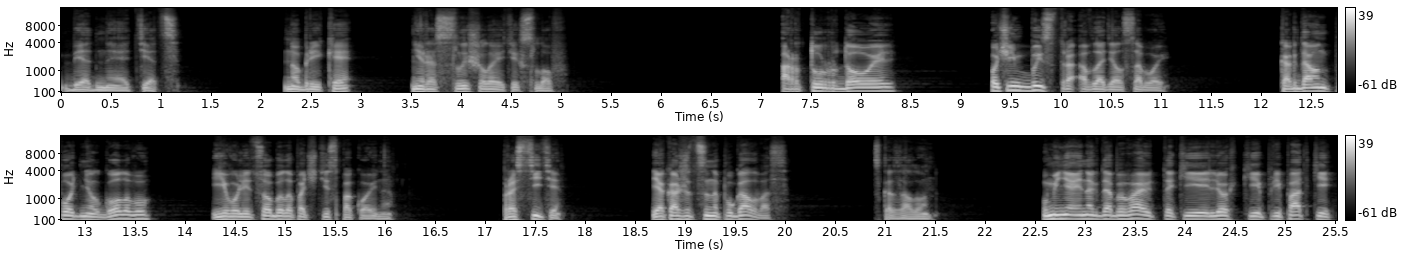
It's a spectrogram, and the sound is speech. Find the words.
бедный отец. Но Брике не расслышала этих слов. Артур Доуэль очень быстро овладел собой. Когда он поднял голову, его лицо было почти спокойно. «Простите, я, кажется, напугал вас», — сказал он. «У меня иногда бывают такие легкие припадки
